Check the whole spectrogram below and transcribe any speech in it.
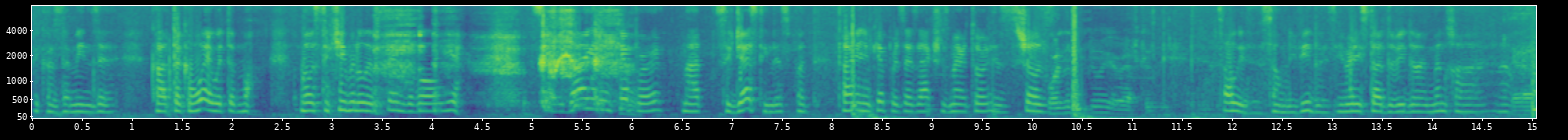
because that means that God took away with the mo- most accumulative sins of all year. So dying Yom Kippur, not suggesting this, but dying Yom Kippur says actually is meritorious. Shows Before the vidui or after the? it's always so many viduis. You already start the vidui in Mincha. You know, Yeah,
